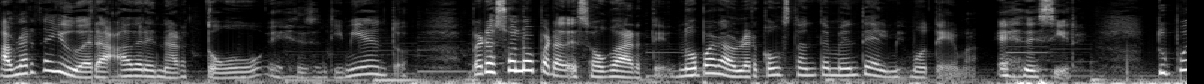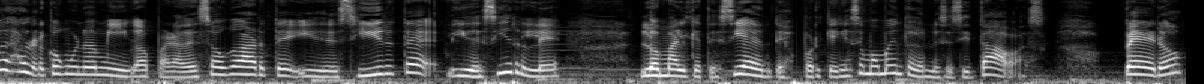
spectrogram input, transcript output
Hablar te ayudará a drenar todo ese sentimiento, pero solo para desahogarte, no para hablar constantemente del mismo tema. Es decir, tú puedes hablar con una amiga para desahogarte y decirte y decirle lo mal que te sientes, porque en ese momento lo necesitabas. Pero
